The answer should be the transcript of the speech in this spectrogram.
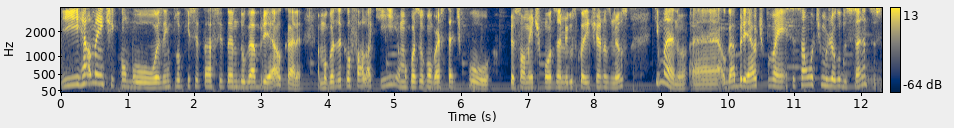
E realmente, como o exemplo que você tá citando do Gabriel, cara, é uma coisa que eu falo aqui, é uma coisa que eu converso até, tipo, pessoalmente com outros amigos corintianos meus, que, mano, é, o Gabriel, tipo, vai, exceção o último jogo do Santos,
